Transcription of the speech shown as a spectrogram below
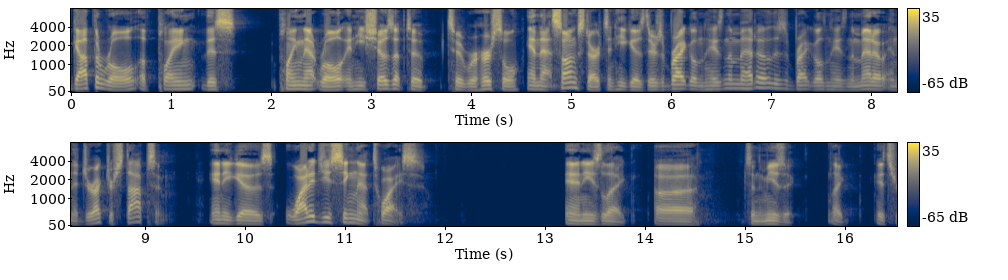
got the role of playing this, playing that role, and he shows up to to rehearsal, and that song starts, and he goes, "There's a bright golden haze in the meadow. There's a bright golden haze in the meadow," and the director stops him, and he goes, "Why did you sing that twice?" And he's like, "Uh, it's in the music. Like it's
